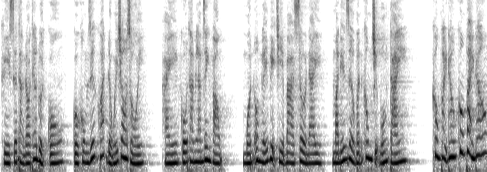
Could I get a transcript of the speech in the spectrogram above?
khi sơ thằng đó theo đuổi cô, cô không dứt khoát đồng ý cho rồi? Hay cô tham lam danh vọng, muốn ôm lấy vị trí bà sở này mà đến giờ vẫn không chịu buông tay? Không phải đâu, không phải đâu.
